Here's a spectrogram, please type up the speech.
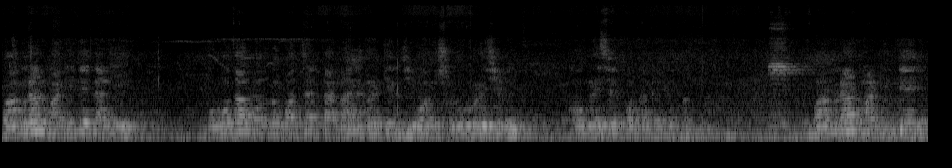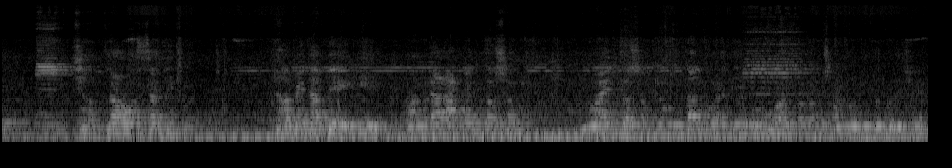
বাংলার মাটিতে দাঁড়িয়ে মমতা বন্দ্যোপাধ্যায় তার রাজনৈতিক জীবন শুরু করেছিলেন কংগ্রেসের পতাকাকে বাংলার মাটিতে ছাত্র অবস্থা থেকে ধাপে ধাপে এগিয়ে বাংলার আটের দশক, নয়ের দশকে উত্তাল করে দিয়ে বহু আন্দোলন সংগঠিত করেছিলেন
